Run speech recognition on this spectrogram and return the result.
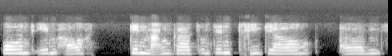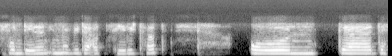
und eben auch den Mangard und den Triglau, ähm, von denen immer wieder erzählt hat. Und äh, das,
